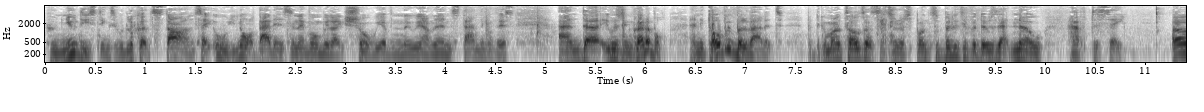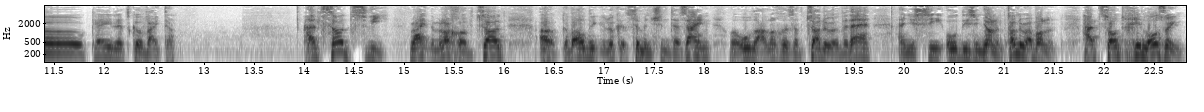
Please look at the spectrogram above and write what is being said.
who knew these things. He would look at star and say, "Oh, you know what that is," and everyone would be like, "Sure, we have we have an understanding of this," and uh, it was incredible. And he told people about it. But the Gemara tells us it's a responsibility for those that know have to say. Okay, let's go weiter. Hatzod Tzvi, right? The Malacha of Tzod, oh, Gavaldik, you look at Simon Shin Zayin, where all the halachas of Tzod are over there, and you see all these in Yonim. Tanu Rabbanon, Hatzod Chilozin,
